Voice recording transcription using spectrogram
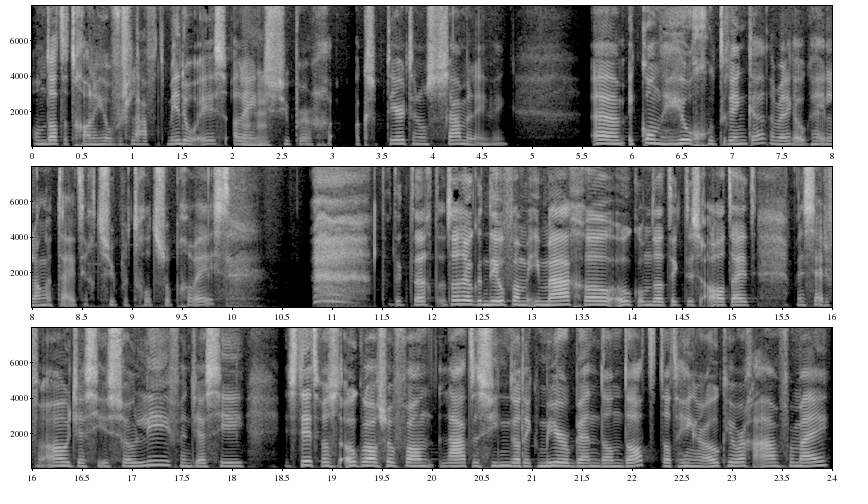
Omdat het gewoon een heel verslavend middel is. Alleen Mhm. super geaccepteerd in onze samenleving. Ehm, ik kon heel goed drinken. Daar ben ik ook een hele lange tijd echt super trots op geweest. dat ik dacht, het was ook een deel van mijn imago. Ook omdat ik dus altijd mensen zeiden van, oh Jessie is zo lief en Jessie is dit. Was het ook wel zo van laten zien dat ik meer ben dan dat. Dat hing er ook heel erg aan voor mij. Ik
